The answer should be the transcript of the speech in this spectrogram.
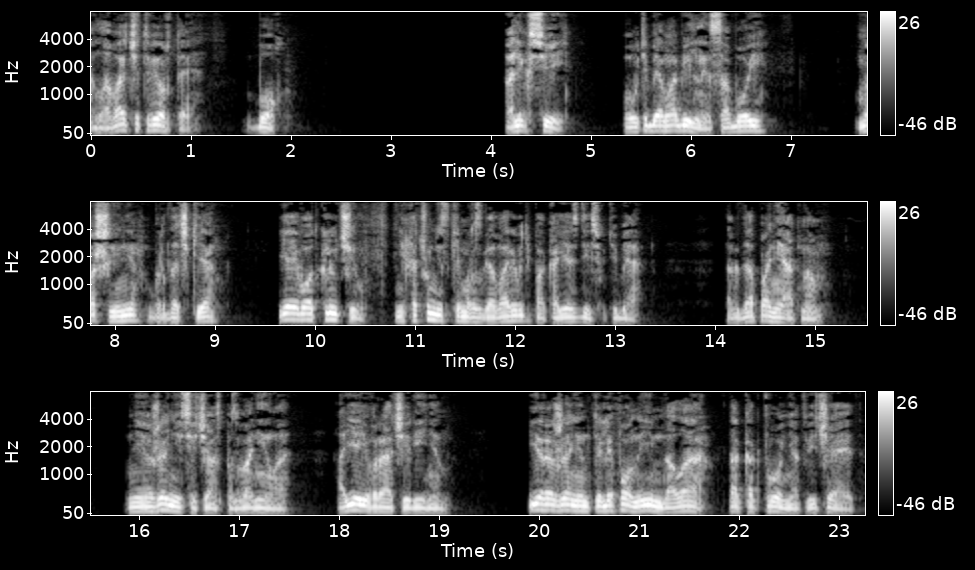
Глава четвертая. Бог. Алексей, у тебя мобильный с собой? В машине, в бардачке. Я его отключил. Не хочу ни с кем разговаривать, пока я здесь у тебя. Тогда понятно. Мне Женя сейчас позвонила, а ей врач Иринин. Ира Женин телефон им дала, так как твой не отвечает.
